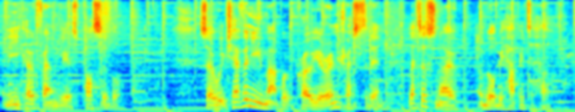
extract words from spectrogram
and eco-friendly as possible. So whichever new MacBook Pro you're interested in, let us know and we'll be happy to help.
